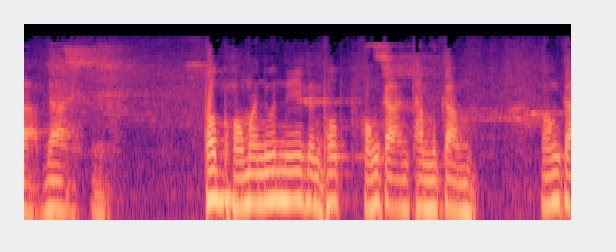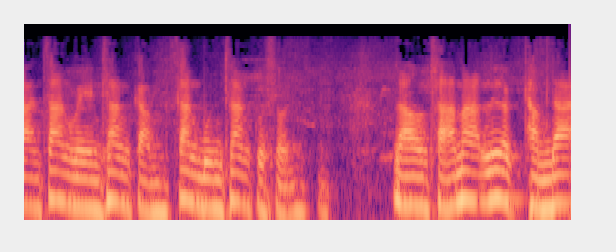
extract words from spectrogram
บาปได้ ภพของมนุษย์นี้เป็นภพของการทำกรรม ของการสร้างเวรสร้างกรรม สร้างบุญสร้างกุศล เราสามารถเลือกทำได้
